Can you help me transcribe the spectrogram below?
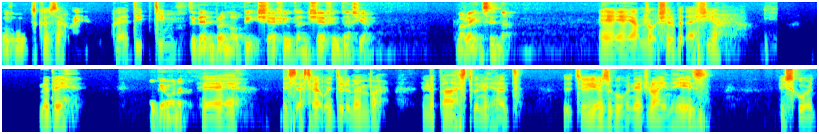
Although, It's because they're quite, quite a deep team. did Edinburgh not beat Sheffield in Sheffield this year? Am I right in saying that? Uh, I'm not sure about this year. Maybe I'll get on it. Uh, this I certainly do remember in the past when they had two years ago when they had Ryan Hayes, who scored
